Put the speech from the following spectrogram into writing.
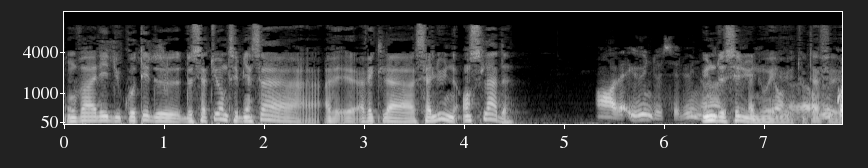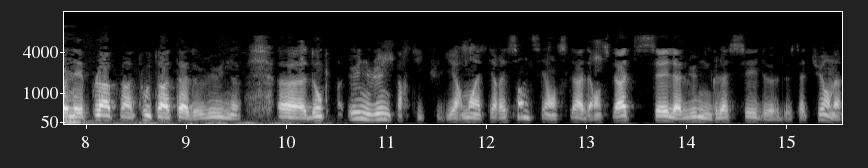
on va aller du côté de, Saturne, c'est bien ça, avec, la, sa lune, Encelade ah, une de ces lunes. Une de ces lunes, oui, tout à fait. On connaît plein, plein, tout un tas de lunes. donc, une lune particulièrement intéressante, c'est Encelade. Encelade, c'est la lune glacée de, de Saturne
